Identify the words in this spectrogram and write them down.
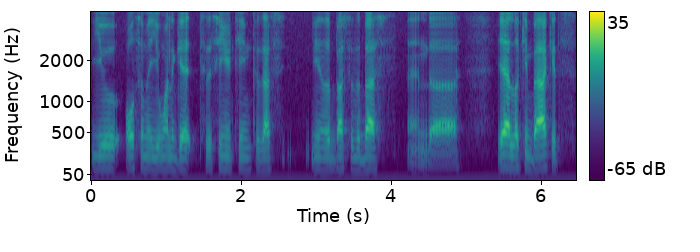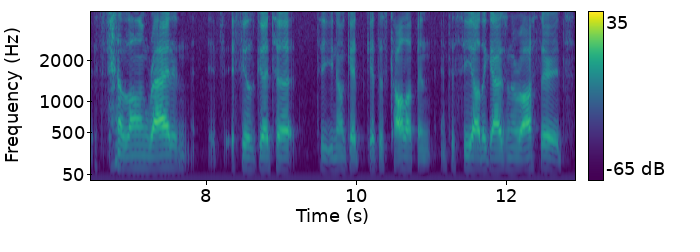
you ultimately you want to get to the senior team because that's you know the best of the best, and uh, yeah, looking back, it's it's been a long ride, and it, it feels good to to you know get get this call up and, and to see all the guys on the roster. It's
